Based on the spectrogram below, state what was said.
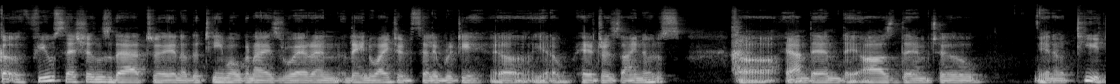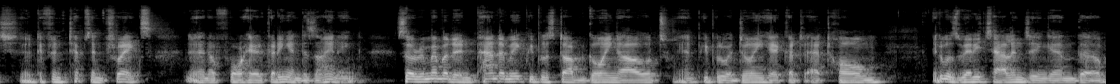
a few sessions that uh, you know the team organized where and they invited celebrity uh, you know hair designers uh, yeah. and then they asked them to you know teach different tips and tricks you know for hair cutting and designing so remember in pandemic, people stopped going out and people were doing haircut at home. It was very challenging, and uh,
